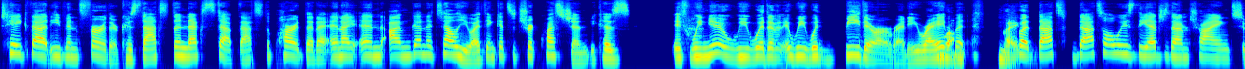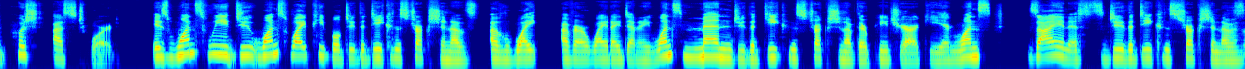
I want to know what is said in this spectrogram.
take that even further because that's the next step that's the part that i and i and i'm going to tell you i think it's a trick question because if we knew we would have we would be there already right, Right. but Right. but that's that's always the edge that i'm trying to push us toward is once we do once white people do the deconstruction of of white of our white identity. Once men do the deconstruction of their patriarchy and once zionists do the deconstruction of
